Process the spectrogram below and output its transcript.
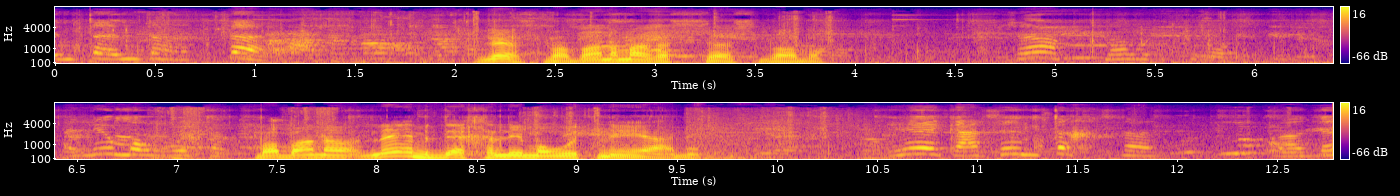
انت انت هتسال ليش بابا؟ أنا ما غشاش بابا. بابا أنا ليه بدي أخليه يموتني يعني؟ عشان تخسر. بعدين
